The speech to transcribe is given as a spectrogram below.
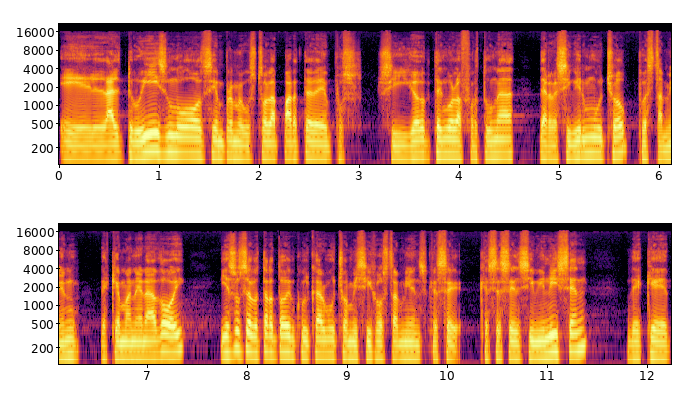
el altruismo, siempre me gustó la parte de, pues, si yo tengo la fortuna de recibir mucho, pues también de qué manera doy. Y eso se lo trato de inculcar mucho a mis hijos también, que se, que se sensibilicen de que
